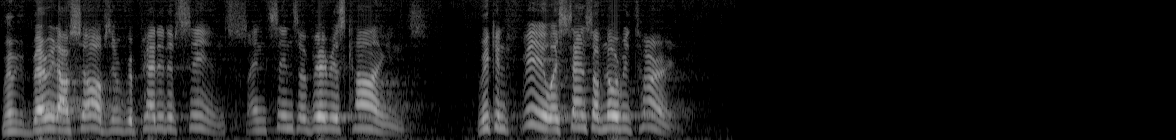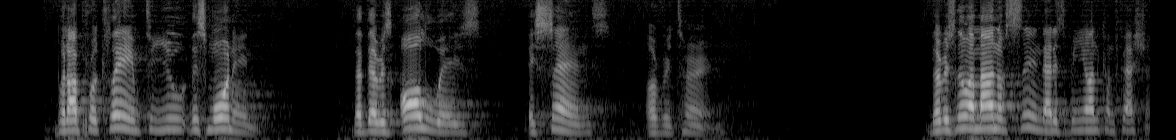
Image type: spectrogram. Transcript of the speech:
When we've buried ourselves in repetitive sins and sins of various kinds, we can feel a sense of no return. But I proclaim to you this morning that there is always a sense of return. There is no amount of sin that is beyond confession.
